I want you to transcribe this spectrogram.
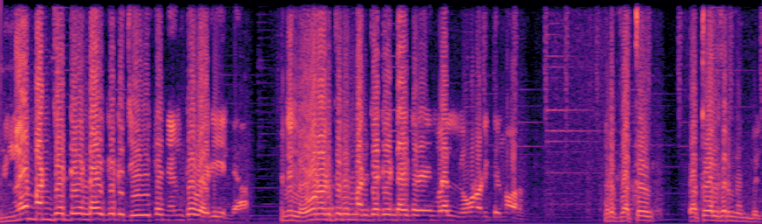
നിങ്ങളെ മൺചട്ടി ഉണ്ടാക്കിയിട്ട് ജീവിക്കാൻ ഞങ്ങൾക്ക് വഴിയില്ല. പിന്നെ ലോൺ എടുത്തിട്ട് മൺചട്ടി ഉണ്ടായി നിങ്ങളെ ലോൺ അടിക്കുന്നു പറഞ്ഞു. ഒരു പത്ത് പത്ത് കൊല്ലത്തിന് മുമ്പിൽ.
